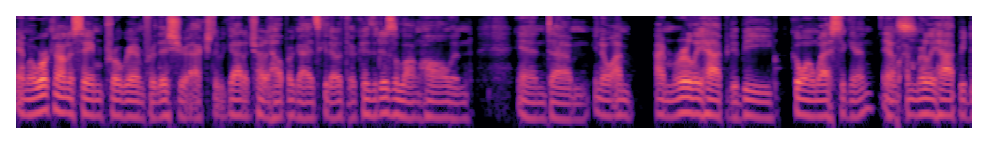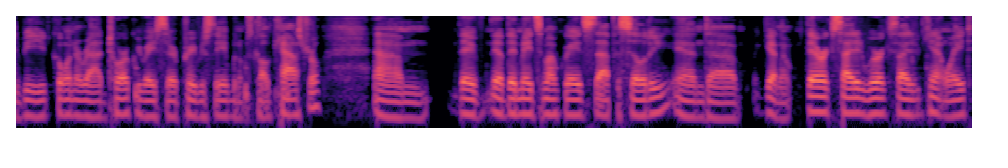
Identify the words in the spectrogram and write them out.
And we're working on the same program for this year. Actually, we got to try to help our guys get out there because it is a long haul, and and um, you know I'm I'm really happy to be going west again. Yes. I'm, I'm really happy to be going to Rad Torque. We raced there previously when it was called Castrol. Um, they've they made some upgrades to that facility, and uh, again, they're excited. We're excited. Can't wait.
